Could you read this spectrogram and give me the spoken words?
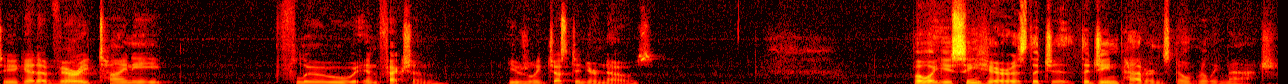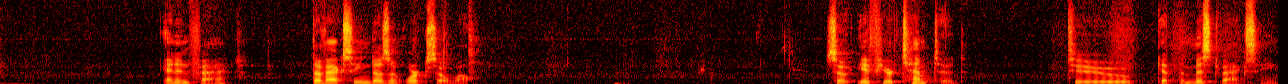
So you get a very tiny flu infection, usually just in your nose. But what you see here is that the gene patterns don't really match. And in fact, the vaccine doesn't work so well. So if you're tempted to get the MIST vaccine,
